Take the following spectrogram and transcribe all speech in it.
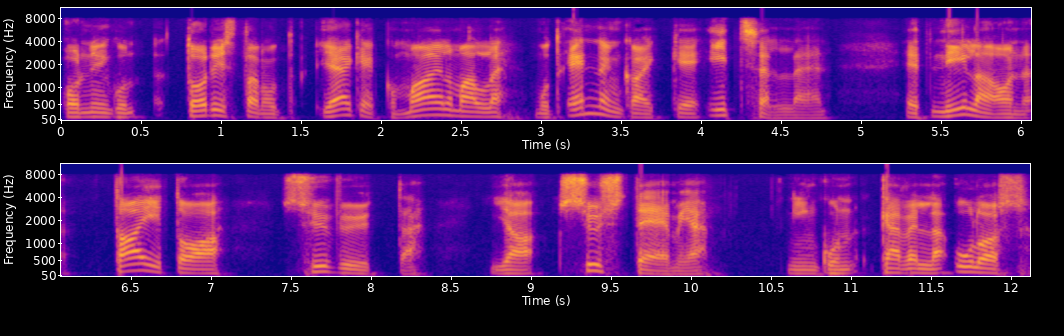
on niin kuin todistanut jääkiekko maailmalle, mutta ennen kaikkea itselleen, että niillä on taitoa, syvyyttä ja systeemiä niin kuin kävellä ulos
